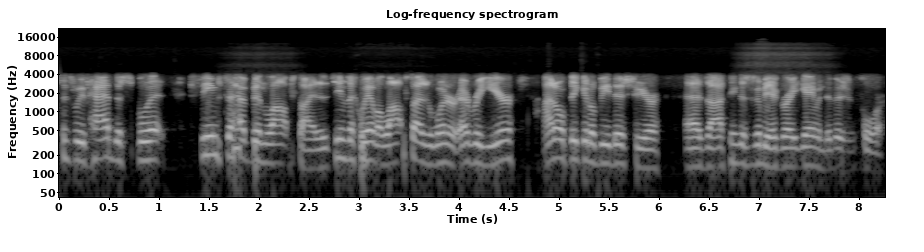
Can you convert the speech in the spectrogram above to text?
since we've had the split, seems to have been lopsided. It seems like we have a lopsided winner every year. I don't think it'll be this year, as I think this is going to be a great game in Division Four.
